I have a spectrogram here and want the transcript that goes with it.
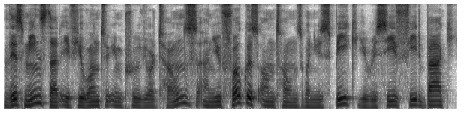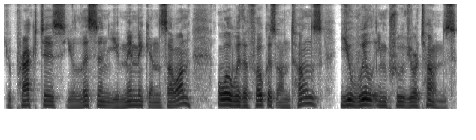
This means that if you want to improve your tones and you focus on tones when you speak, you receive feedback, you practice, you listen, you mimic, and so on, all with a focus on tones, you will improve your tones.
